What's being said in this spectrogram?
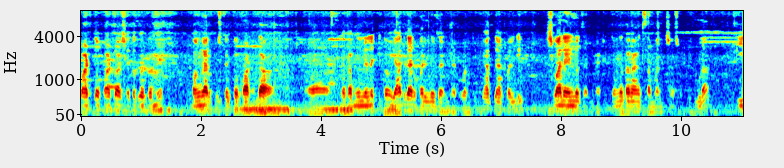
వాటితో పాటు ఆ శతగోపము బంగారు పుస్తకంతో పాటుగా గత మూడు నెలల క్రితం యాదగారిపల్లిలో జరిగినటువంటి యాదగారిపల్లి శివాలయంలో జరిగినటువంటి దొంగతనానికి సంబంధించిన కూడా ఈ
